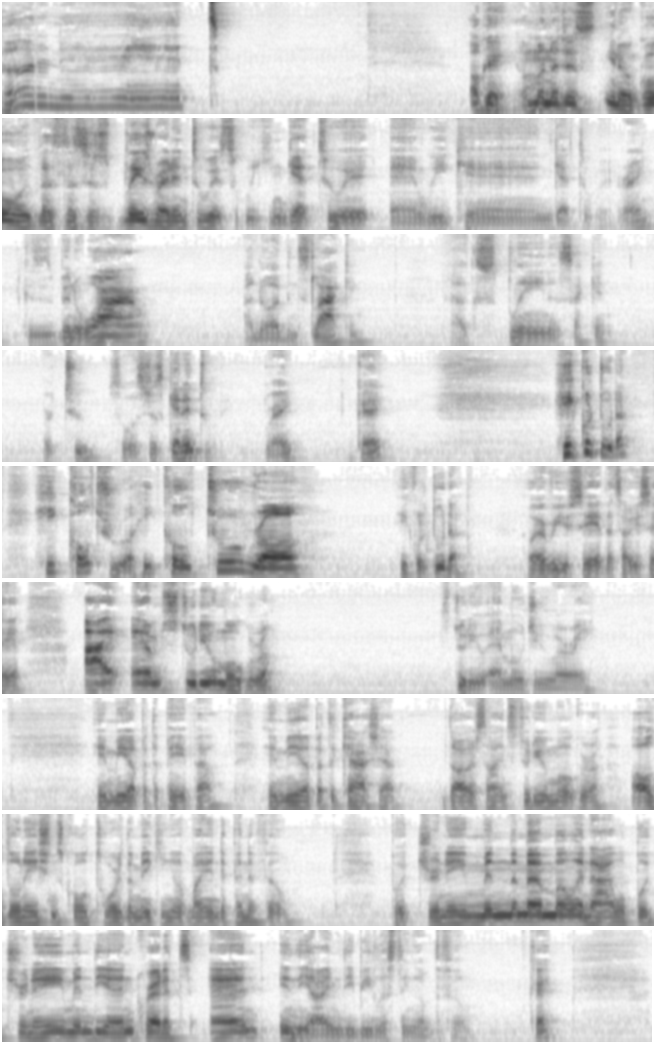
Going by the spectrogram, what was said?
cutting it. Okay, I'm gonna just you know go. Let's let's just blaze right into it so we can get to it and we can get to it right because it's been a while. I know I've been slacking. I'll explain in a second or two. So let's just get into it, right? Okay. He cultura, he cultura, he cultura, he cultura. However you say it, that's how you say it. I am Studio Mogura. Studio M O G U R A. Hit me up at the PayPal. Hit me up at the Cash App. Dollar sign Studio Mogura. All donations go toward the making of my independent film. Put your name in the memo, and I will put your name in the end credits and in the IMDb listing of the film. Okay?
